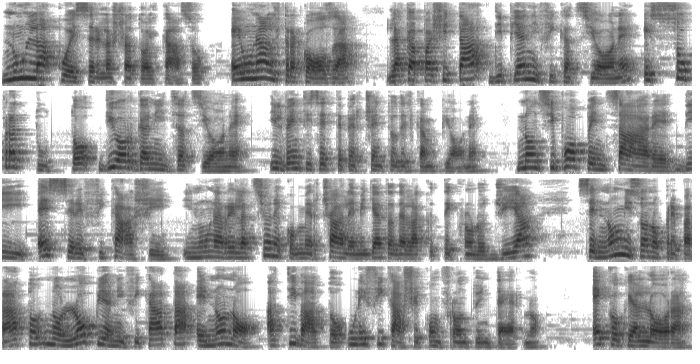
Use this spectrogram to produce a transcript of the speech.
Nulla può essere lasciato al caso. È un'altra cosa la capacità di pianificazione e soprattutto di organizzazione, il 27% del campione. Non si può pensare di essere efficaci in una relazione commerciale mediata dalla tecnologia se non mi sono preparato, non l'ho pianificata e non ho attivato un efficace confronto interno. Ecco che allora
